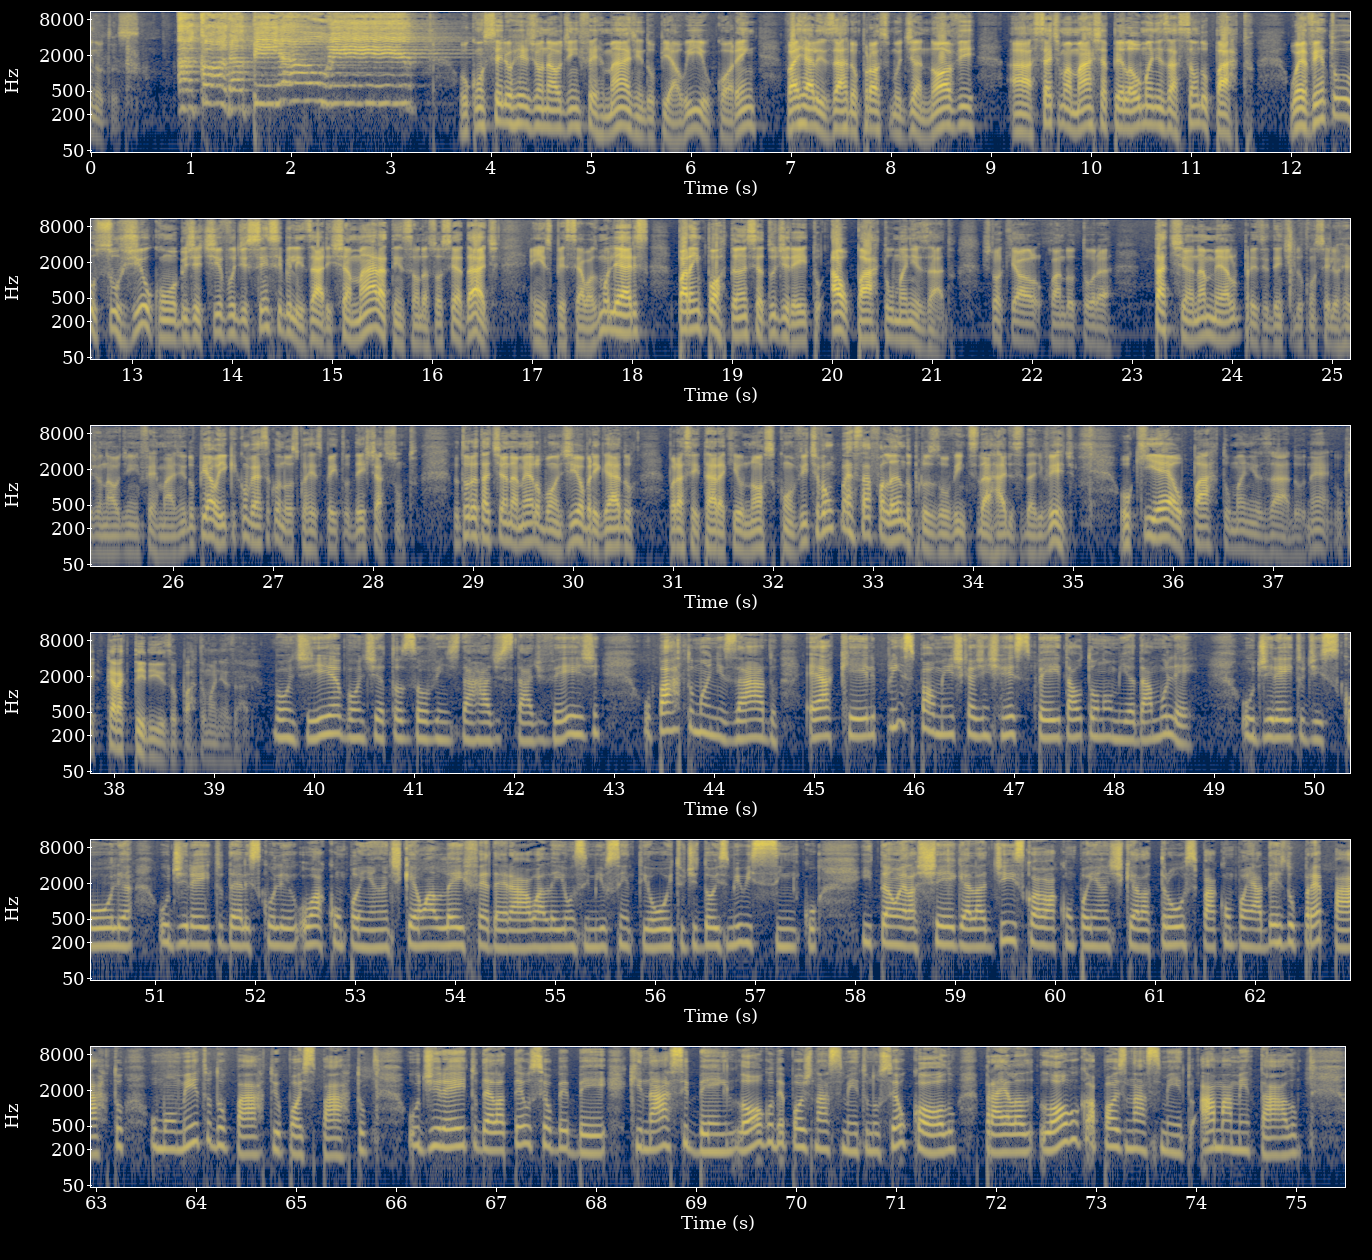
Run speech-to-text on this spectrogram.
minutos. Acorda Piauí. O Conselho Regional de Enfermagem do Piauí, o COREM, vai realizar no próximo dia 9 a sétima marcha pela humanização do parto. O evento surgiu com o objetivo de sensibilizar e chamar a atenção da sociedade, em especial as mulheres, para a importância do direito ao parto humanizado. Estou aqui com a doutora Tatiana Mello, presidente do Conselho Regional de Enfermagem do Piauí, que conversa conosco a respeito deste assunto. Doutora Tatiana Mello, bom dia, obrigado por aceitar aqui o nosso convite. Vamos começar falando para os ouvintes da Rádio Cidade Verde o que é o parto humanizado, né? O que, é que caracteriza o parto humanizado? Bom dia, bom dia a todos os ouvintes da Rádio Cidade Verde. O parto humanizado é aquele, principalmente, que a gente respeita a autonomia da mulher o direito de escolha, o direito dela escolher o acompanhante, que é uma lei federal, a Lei 11.108 de 2005. Então, ela chega, ela diz qual é o acompanhante que ela trouxe para acompanhar desde o pré-parto, o momento do parto e o pós-parto, o direito dela ter o seu bebê que nasce bem logo depois do nascimento no seu colo, para ela, logo após o nascimento, amamentá-lo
